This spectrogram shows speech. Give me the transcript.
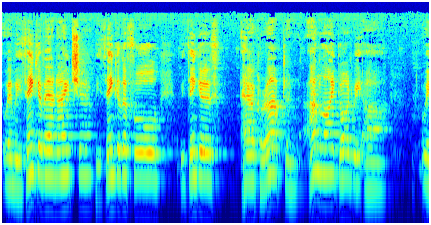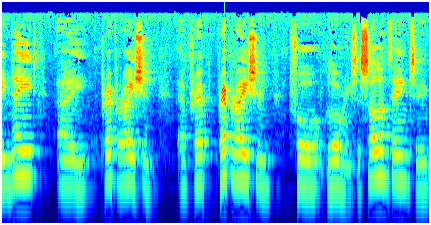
when we think of our nature, we think of the fall, we think of how corrupt and unlike God we are, we need a preparation, a prep, preparation for glory. It's a solemn thing to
